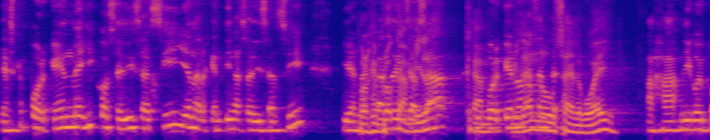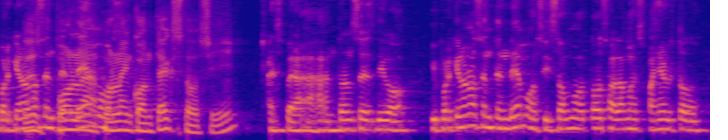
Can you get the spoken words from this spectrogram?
es que ¿por qué en México se dice así y en Argentina se dice así? Y en por ejemplo, Camila, ¿por qué no, no usa el güey? Ajá, digo, ¿y por qué no nos entendemos? Ponla, ponla en contexto, ¿sí? Espera, ajá, entonces digo, ¿y por qué no nos entendemos si somos, todos hablamos español y todo?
